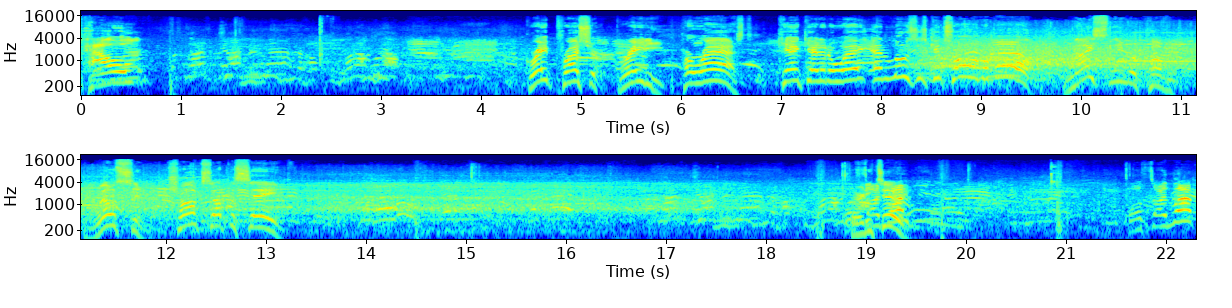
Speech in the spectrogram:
Powell. Great pressure. Brady harassed. Can't get it away and loses control of the ball. Nicely recovered. Wilson chalks up a save. 32. right. Ball side left.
